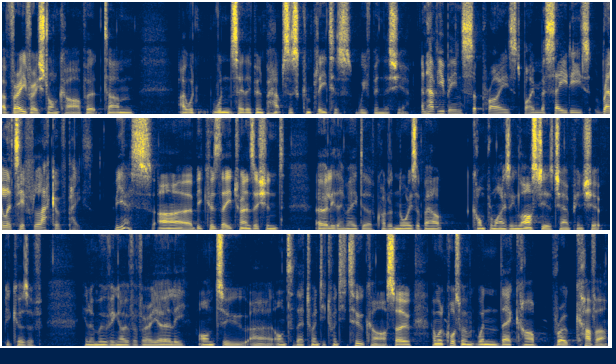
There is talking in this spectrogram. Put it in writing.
a, a, very, very strong car, but um, I would, wouldn't say they've been perhaps as complete as we've been this year. And have you been surprised by Mercedes' relative lack of pace? Yes, uh, because they transitioned early. They made uh, quite a noise about compromising last year's championship because of you know moving over very early onto uh, onto their 2022 car. So, and of course, when when their car broke cover,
